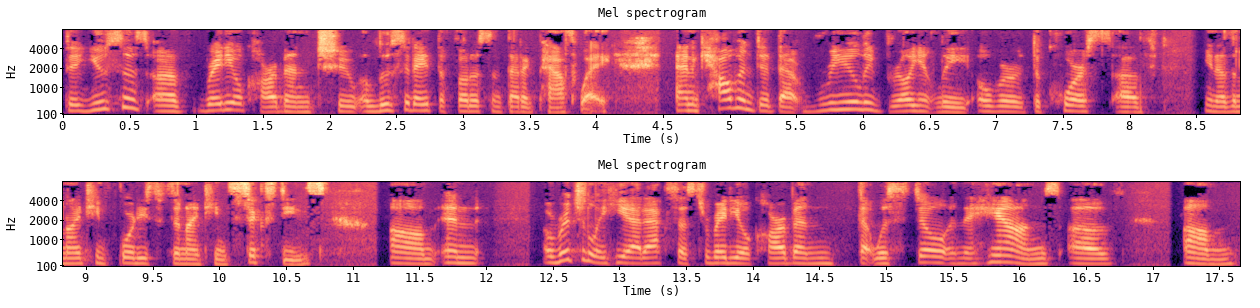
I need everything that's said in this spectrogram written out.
the uses of radiocarbon to elucidate the photosynthetic pathway. And Calvin did that really brilliantly over the course of, you know, the 1940s to the 1960s. Um, and originally he had access to radiocarbon that was still in the hands of um,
